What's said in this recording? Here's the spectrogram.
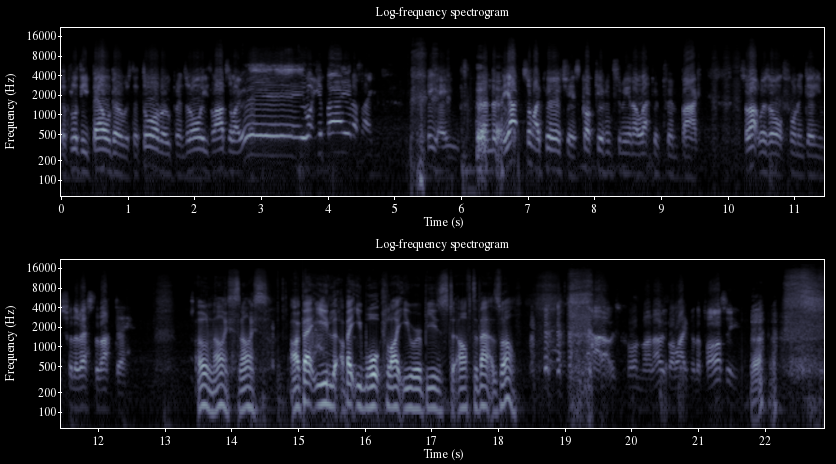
the bloody bell goes, the door opens, and all these lads are like, hey, what you buying? I was like, behave. and the, the item I purchased got given to me in a leopard print bag. So that was all fun and games for the rest of that day. Oh, nice, nice. I bet you I bet you walked like you were abused after that as well. that was man. That was the life of the party.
